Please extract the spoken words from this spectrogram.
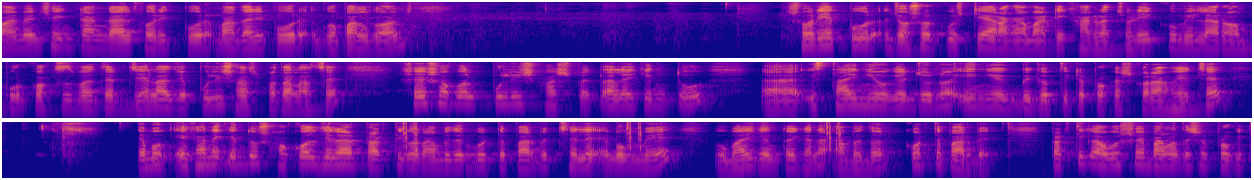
ময়মনসিংহ, টাঙ্গাইল, ফরিদপুর, মাদারীপুর, গোপালগঞ্জ, শরীয়তপুর, যশোর, কুষ্টিয়া রাঙামাটি খাগড়াছড়ি, কুমিল্লা, রংপুর, কক্সবাজার জেলা যে পুলিশ হাসপাতাল আছে, সেই সকল পুলিশ হাসপাতালে কিন্তু স্থায়ী নিয়োগের জন্য এই নিয়োগ বিজ্ঞপ্তিটা প্রকাশ করা হয়েছে। এবং এখানে কিন্তু সকল জেলার প্রার্থীগণ আবেদন করতে পারবে, ছেলে এবং মেয়ে, উভয় কিন্তু এখানে আবেদন করতে পারবে। প্রার্থীকে অবশ্যই বাংলাদেশের প্রকৃত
